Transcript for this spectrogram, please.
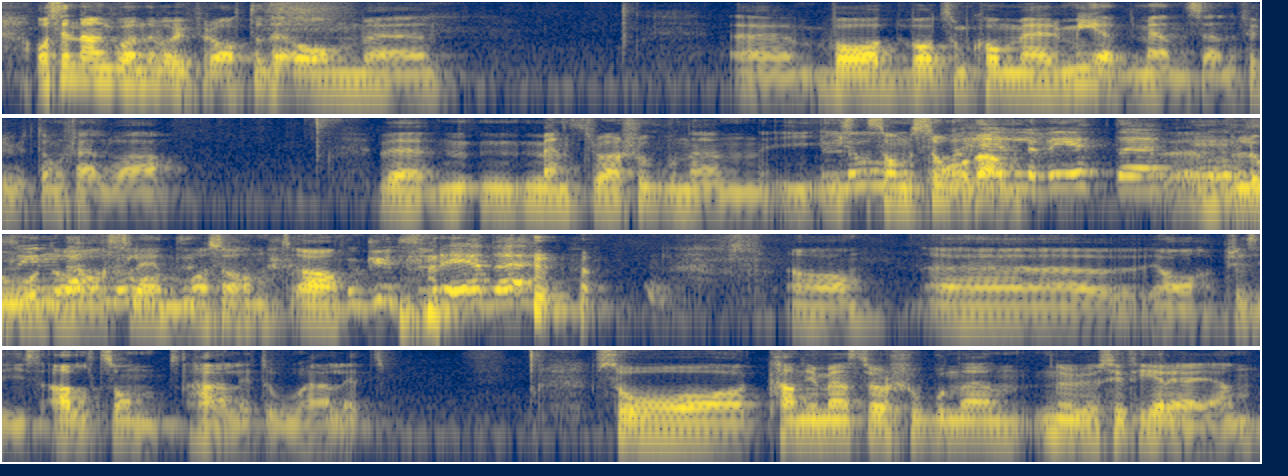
Och sen angående vad vi pratade om eh, eh, vad, vad som kommer med mensen förutom själva eh, menstruationen i, Blod som och sådan. helvete Eh, och Blod och slem och sånt. Ja, och Guds vrede. ja, eh, ja, precis. Allt sånt härligt och ohärligt. Så kan ju menstruationen, nu citerar jag igen.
